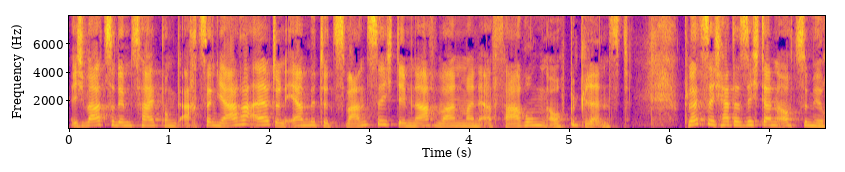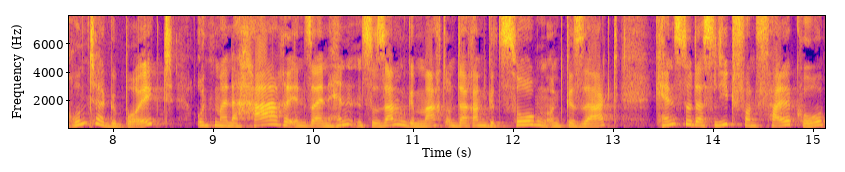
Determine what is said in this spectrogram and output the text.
Ich war zu dem Zeitpunkt 18 Jahre alt und er Mitte 20, demnach waren meine Erfahrungen auch begrenzt. Plötzlich hat er sich dann auch zu mir runtergebeugt und meine Haare in seinen Händen zusammengemacht und daran gezogen und gesagt, kennst du das Lied von Falco?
